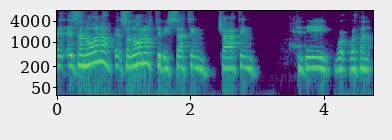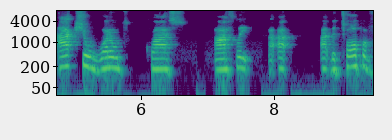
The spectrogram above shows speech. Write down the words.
it's an honor it's an honor to be sitting chatting today with, an actual world class athlete at, at the top of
